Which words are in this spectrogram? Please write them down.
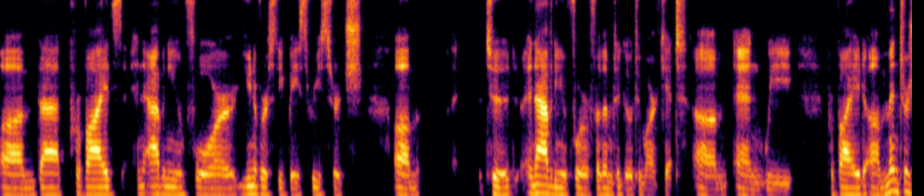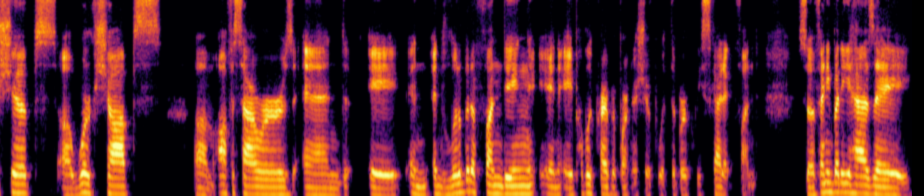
um, that provides an avenue for university-based research um, to an avenue for, for them to go to market. Um, and we provide uh, mentorships, uh, workshops, um, office hours, and a, and, and a little bit of funding in a public-private partnership with the Berkeley Skydeck Fund. So if anybody has a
